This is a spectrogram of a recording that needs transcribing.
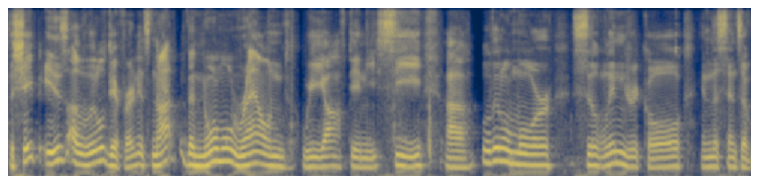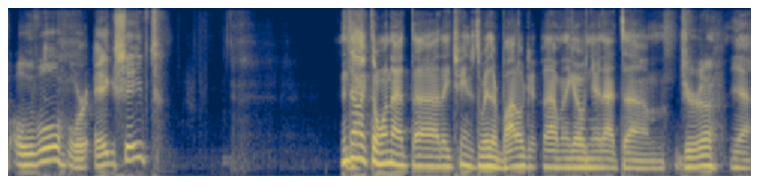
The shape is a little different. It's not the normal round we often see, uh, a little more cylindrical in the sense of oval or egg shaped. Isn't that like the one that uh, they changed the way their bottle go- uh, when they go near that? Um, Jura. yeah.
